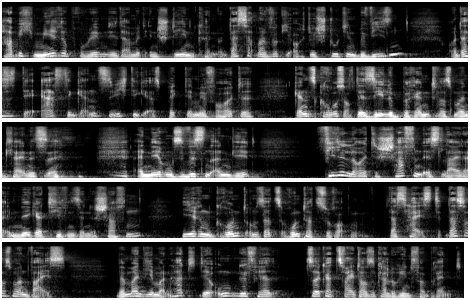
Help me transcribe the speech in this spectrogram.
habe ich mehrere Probleme, die damit entstehen können. Und das hat man wirklich auch durch Studien bewiesen. Und das ist der erste ganz wichtige Aspekt, der mir für heute ganz groß auf der Seele brennt, was mein kleines äh, Ernährungswissen angeht. Viele Leute schaffen es leider im negativen Sinne schaffen, ihren Grundumsatz runterzurocken. Das heißt, das, was man weiß, wenn man jemanden hat, der ungefähr circa 2000 Kalorien verbrennt,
